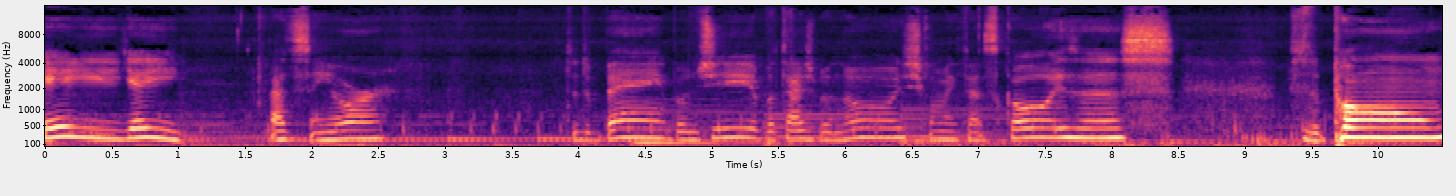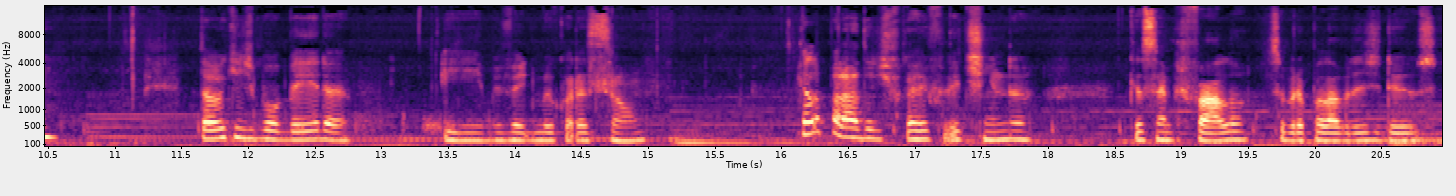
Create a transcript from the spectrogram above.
Ei, e aí? Paz do Senhor. Tudo bem? Bom dia, boa tarde, boa noite. Como é que tá as coisas? Tudo bom? Tava aqui de bobeira e me veio do meu coração aquela parada de ficar refletindo que eu sempre falo sobre a palavra de Deus.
